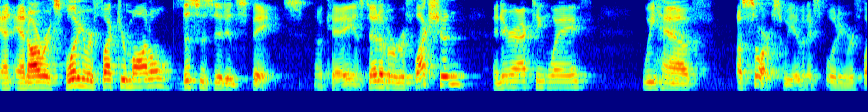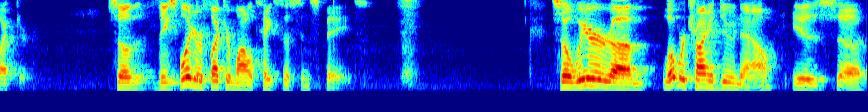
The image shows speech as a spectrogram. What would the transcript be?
and and our exploding reflector model, this is it in spades. Okay, instead of a reflection, an interacting wave, we have a source. We have an exploding reflector. So the exploding reflector model takes this in spades. So we're um, what we're trying to do now is uh,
